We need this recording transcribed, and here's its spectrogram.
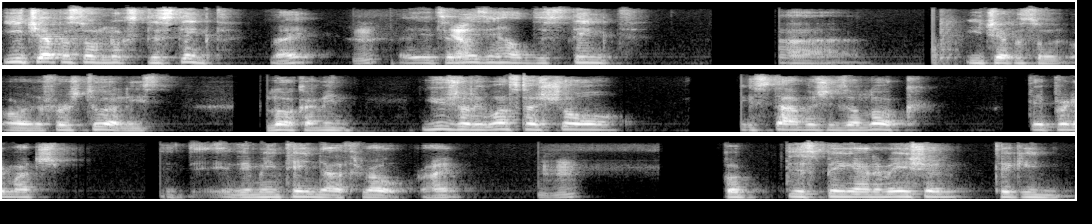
each episode looks distinct, right? Mm-hmm. It's amazing yep. how distinct uh, each episode, or the first two at least, look. I mean, usually once a show establishes a look, they pretty much they maintain that throughout, right? Mm-hmm. But this being animation, taking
